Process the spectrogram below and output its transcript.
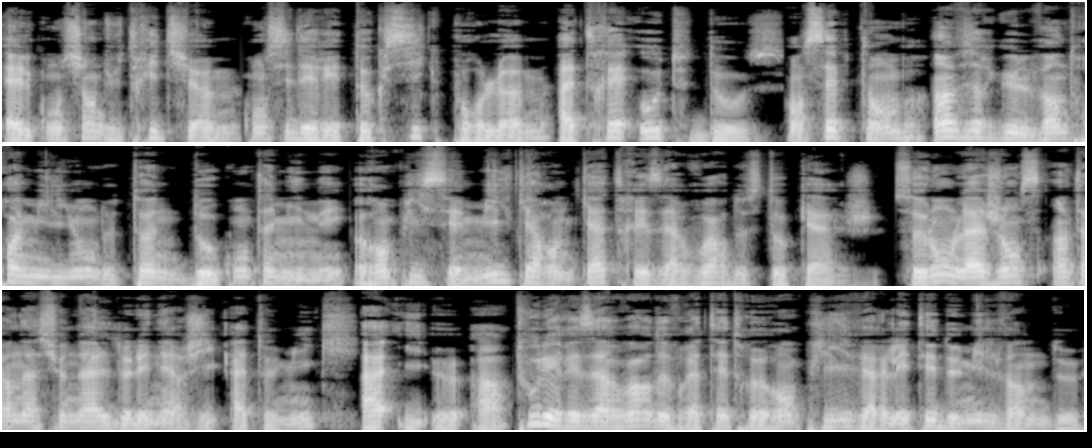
Elle contient du tritium, considéré toxique pour l'homme, à très haute dose. En septembre, 1,23 million de tonnes d'eau contaminée remplissaient 1044 réservoirs de stockage. Selon l'Agence internationale de l'énergie atomique, AIEA, e tous les réservoirs devraient être remplis vers l'été 2022.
